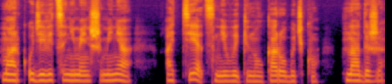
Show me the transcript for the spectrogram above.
Марк удивится не меньше меня. Отец не выкинул коробочку. Надо же.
